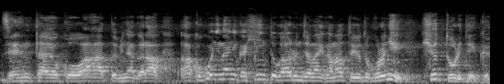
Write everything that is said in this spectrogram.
全体をこうわーっと見ながらあここに何かヒントがあるんじゃないかなというところにヒュッと降りていく。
